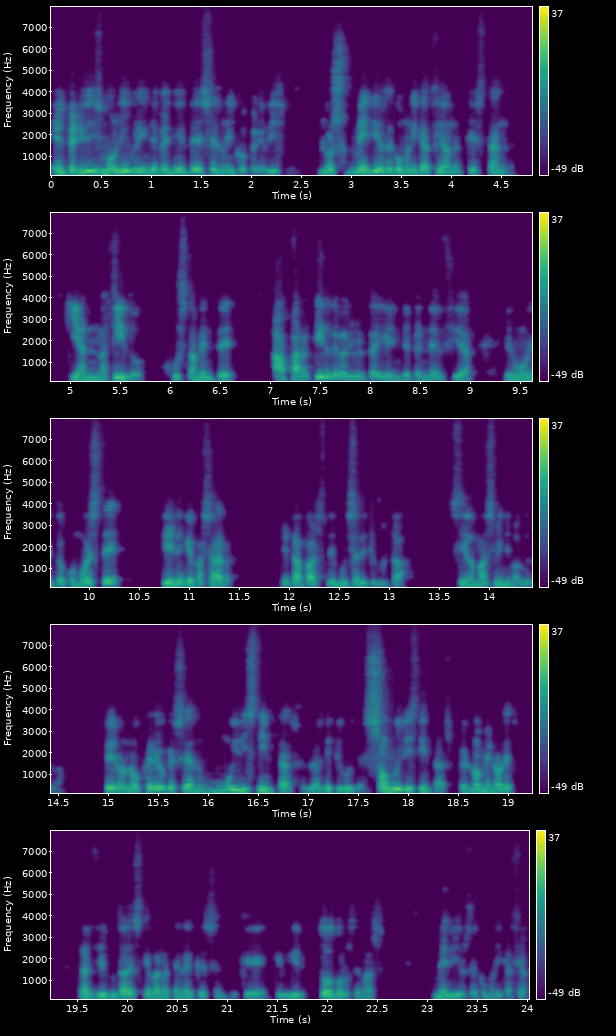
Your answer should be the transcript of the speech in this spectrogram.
El periodismo libre e independiente es el único periodismo. Los medios de comunicación que están, que han nacido justamente a partir de la libertad y la independencia en un momento como este, tienen que pasar etapas de mucha dificultad, sin la más mínima duda. Pero no creo que sean muy distintas las dificultades. Son muy distintas, pero no menores, las dificultades que van a tener que, vivir todos los demás medios de comunicación.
